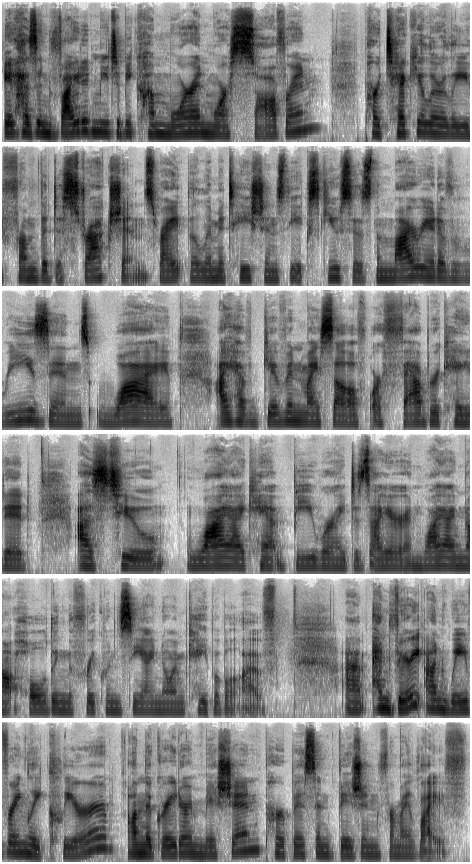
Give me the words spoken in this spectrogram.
It has invited me to become more and more sovereign, particularly from the distractions, right? The limitations, the excuses, the myriad of reasons why I have given myself or fabricated as to why I can't be where I desire and why I'm not holding the frequency I know I'm capable of. Um, and very unwaveringly clear on the greater mission, purpose, and vision for my life.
